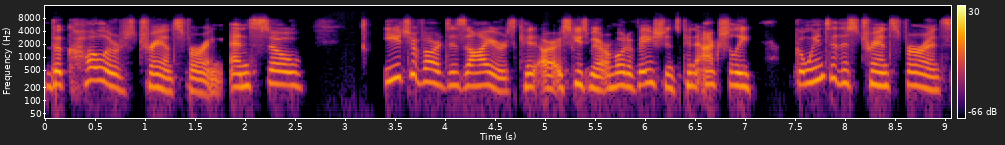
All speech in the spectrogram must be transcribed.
the colors transferring and so each of our desires can or excuse me our motivations can actually go into this transference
